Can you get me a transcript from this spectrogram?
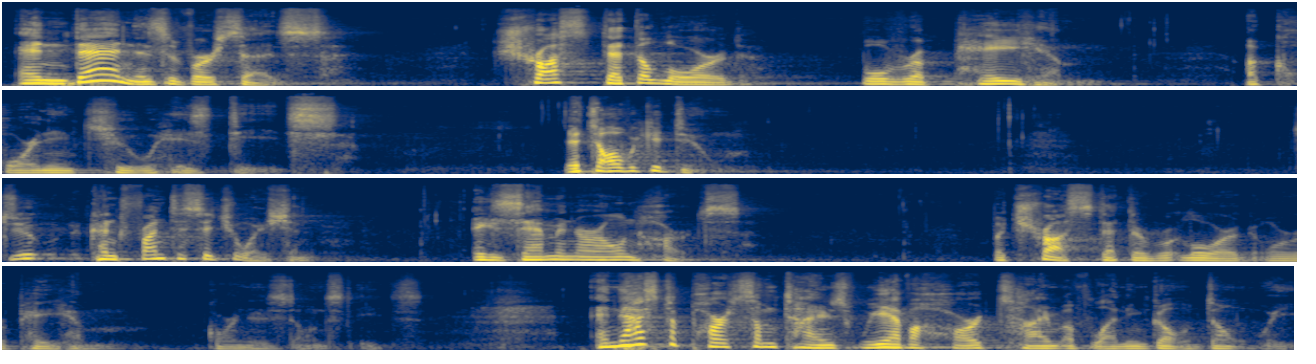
And then, as the verse says, trust that the Lord will repay him according to his deeds. That's all we could do. do confront the situation examine our own hearts, but trust that the Lord will repay him according to his own deeds. And that's the part sometimes we have a hard time of letting go, don't we?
